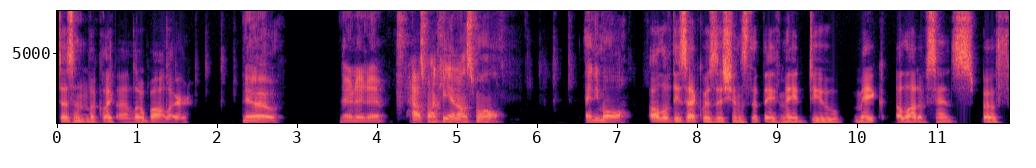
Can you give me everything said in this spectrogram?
Doesn't look like a low baller. No, no, no, no. Housemarque are not small anymore. All of these acquisitions that they've made do make a lot of sense. Both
